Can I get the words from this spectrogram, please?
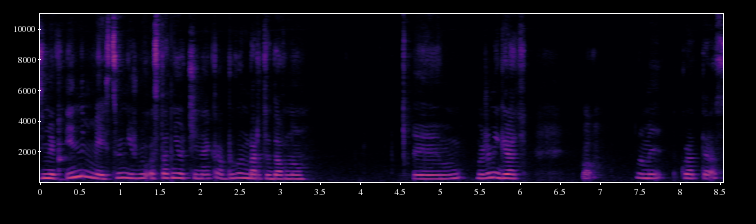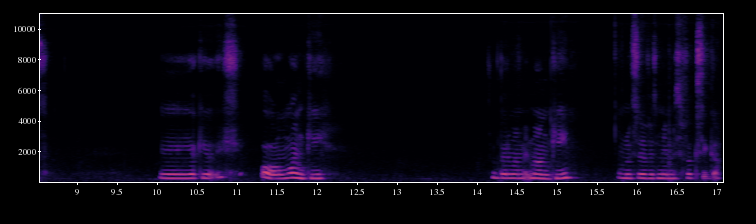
Jesteśmy w innym miejscu niż był ostatni odcinek, a był on bardzo dawno. Ym, możemy grać. O, mamy akurat teraz yy, jakiegoś. O, Monkey. Super, mamy Monkey. No sobie weźmiemy z Foxyka.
